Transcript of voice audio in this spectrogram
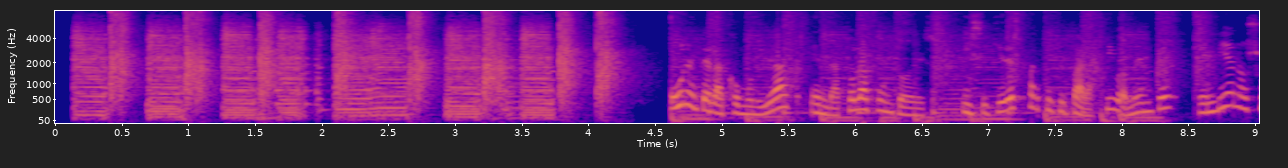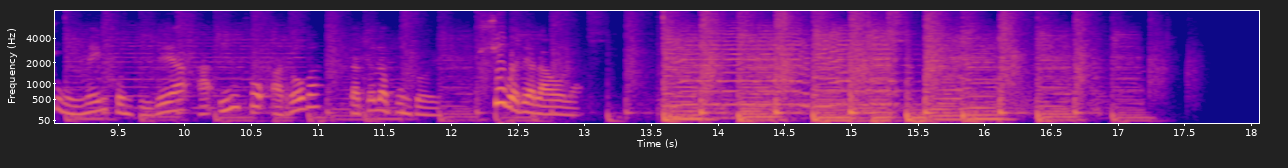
Únete a la comunidad en datola.es y si quieres participar activamente, envíanos un email con tu idea a info.datola.es. ¡Súbete a la ola!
